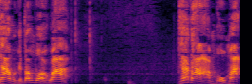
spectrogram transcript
นะผมจะต้องบอกว่า ถ้าถามผมอะ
